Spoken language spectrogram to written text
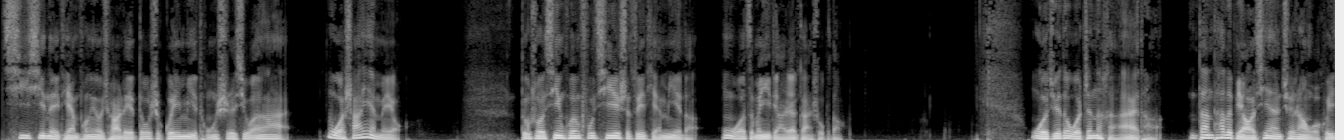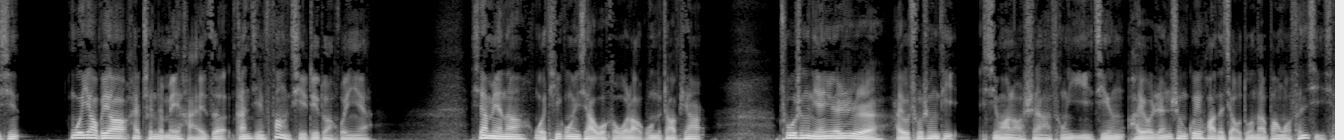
七夕那天，朋友圈里都是闺蜜同事秀恩爱，我啥也没有。都说新婚夫妻是最甜蜜的，我怎么一点也感受不到？我觉得我真的很爱他，但他的表现却让我灰心。我要不要还趁着没孩子赶紧放弃这段婚姻？下面呢，我提供一下我和我老公的照片，出生年月日还有出生地，希望老师啊从易经还有人生规划的角度呢帮我分析一下。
